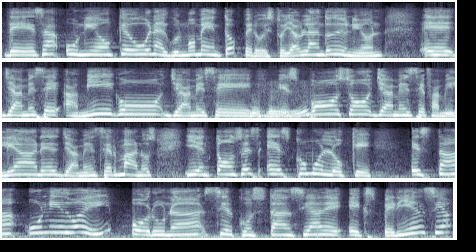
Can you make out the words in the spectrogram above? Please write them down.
de esa unión que hubo en algún momento, pero estoy hablando de unión, eh, llámese amigo, llámese esposo, llámese familiares, llámense hermanos, y entonces es como lo que está unido ahí por una circunstancia de experiencia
